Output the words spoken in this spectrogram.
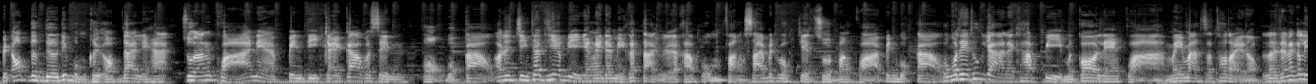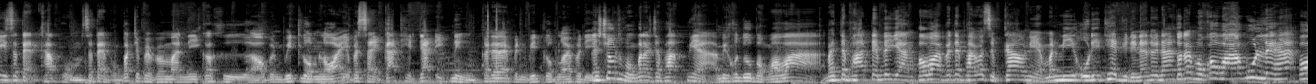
เป็นออฟเดิมๆที่ผมเคยออฟได้เลยฮะส่วนอันขวาเนี่ยเป็นตีไกล9%หอกบวก9เอาจริงๆถ้าเทียบเนี่ยยังไงดาเมจก็ต่างางอยู่แล้วครับผมฝั่งซ้ายเป็นบวก7ส่วนฝั่งขวาเป็นบวก9ผมก็เททุกอย่างเลยครับปีมันก็แรงกว่าไม่มากสักเท่าไหร่หรอกหลังจากนั้นก็รีสเตตครับผมสเตตผมก็จะเป็นประมาณนี้ก็คือเอาเป็นวิทรวมร้อยเดี๋ยวไปใส่การ์ดเห็ดยัดอีกหนึ่งก็จะได้เป็นวิทรวมร้อยพอดีในช่วงที่ผมกำลังจะพักเนี่ยมีคนดูบอกมาว่าแบตเตอร์พาร์ตเต็มได้ยังเพราะว่าแบตเตอร์พาร์ตว่า19เนี่ยมันมีโอดีเทพอยู่ในนั้นด้วยนะตอนนั้นผมก็ว้าวุ่นเลยฮะเพราะ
